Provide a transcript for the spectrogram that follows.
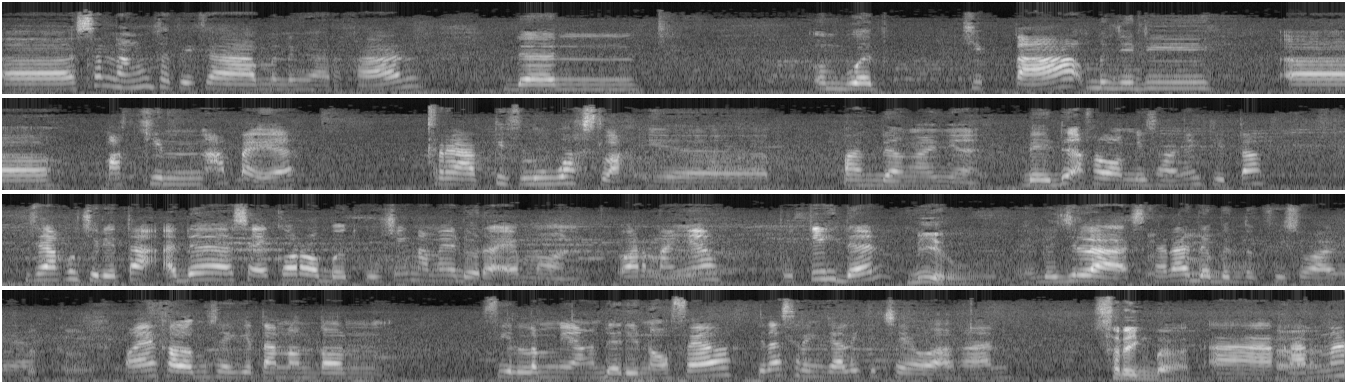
eh, senang ketika mendengarkan dan membuat kita menjadi eh, makin apa ya kreatif luas lah ya pandangannya. Beda kalau misalnya kita misalnya aku cerita ada seekor robot kucing namanya Doraemon. Warnanya putih dan Biru. udah jelas karena Betul. ada bentuk visualnya. Betul. Makanya kalau misalnya kita nonton film yang dari novel, kita sering kali kecewa kan. Sering banget. Ah, Nah, karena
